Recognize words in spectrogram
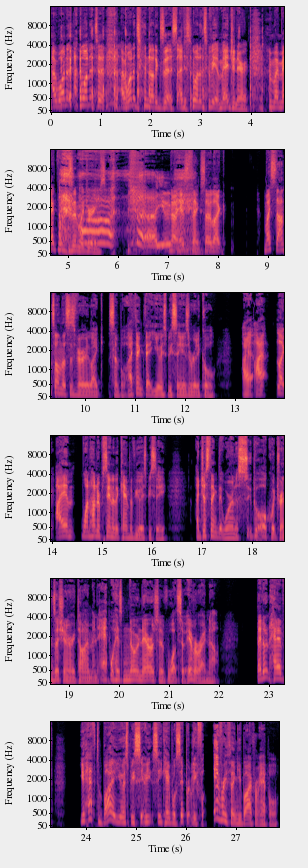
I want it. I want it to. I want it to not exist. I just want it to be imaginary. My MacBook is in my dreams. Ah, you- No, here's the thing. So like my stance on this is very like simple. I think that USB C is really cool. I I like I am 100% in the camp of USB C. I just think that we're in a super awkward transitionary time and Apple has no narrative whatsoever right now. They don't have you have to buy a USB C cable separately for everything you buy from Apple.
